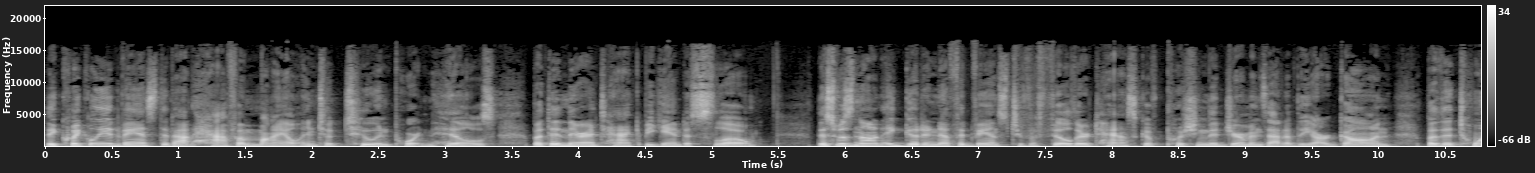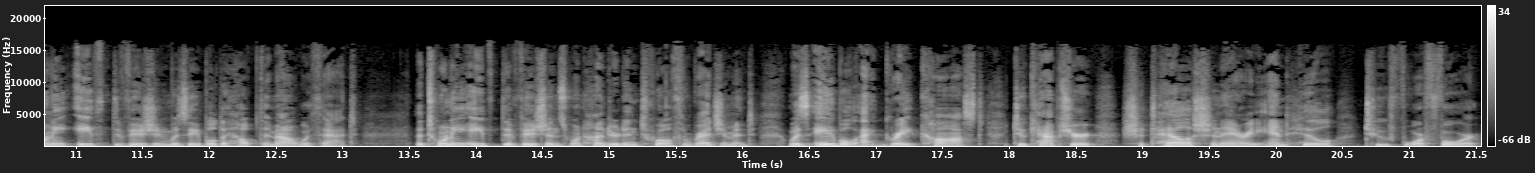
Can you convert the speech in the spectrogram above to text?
They quickly advanced about half a mile and took two important hills, but then their attack began to slow. This was not a good enough advance to fulfill their task of pushing the Germans out of the Argonne, but the 28th Division was able to help them out with that. The 28th Division's 112th Regiment was able at great cost to capture Châtel Chéhéry and Hill 244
